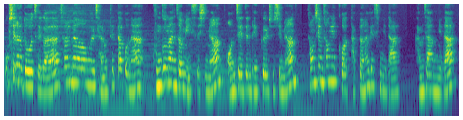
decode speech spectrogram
혹시라도 제가 설명을 잘못했다거나 궁금한 점이 있으시면 언제든 댓글 주시면 성심성의껏 답변하겠습니다. 감사합니다.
